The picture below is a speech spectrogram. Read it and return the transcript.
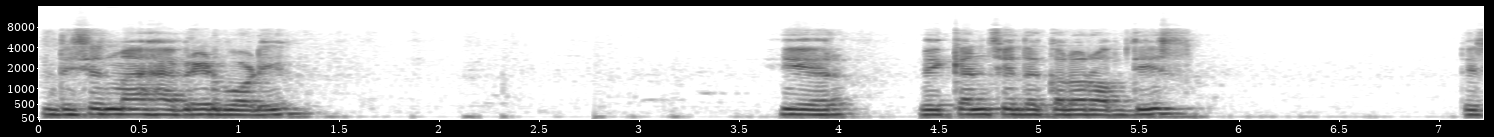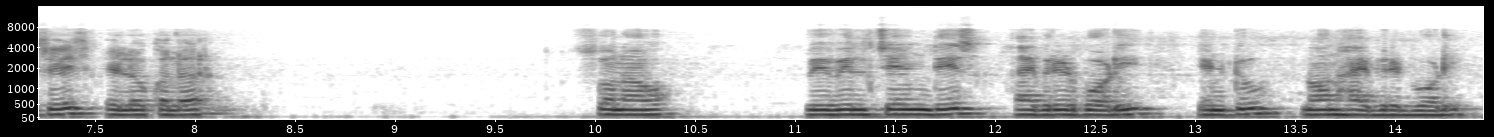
This is my hybrid body. Here we can see the color of this. This is yellow color so now we will change this hybrid body into non-hybrid body.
